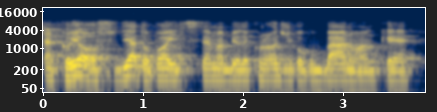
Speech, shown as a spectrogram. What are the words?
ecco, io ho studiato poi il sistema biotecnologico cubano anche,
